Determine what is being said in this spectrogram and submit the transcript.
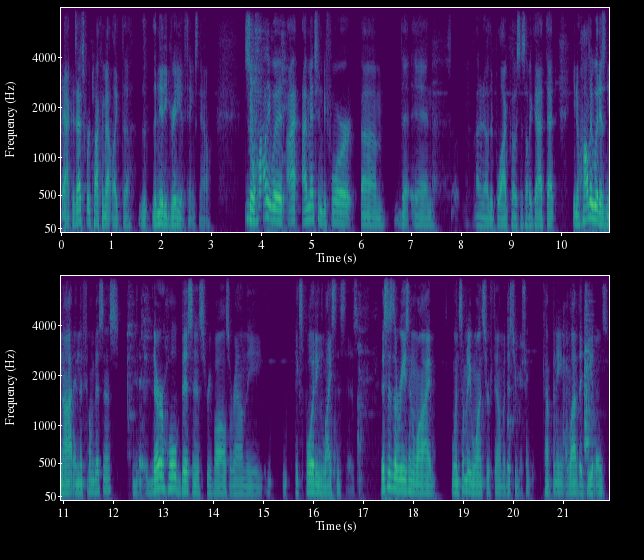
that because that's we're talking about like the, the, the nitty gritty of things now. So Hollywood, I, I mentioned before um, that in I don't know other blog posts and stuff like that that you know Hollywood is not in the film business. Their whole business revolves around the exploiting licenses. This is the reason why when somebody wants your film, a distribution company, a lot of the deals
